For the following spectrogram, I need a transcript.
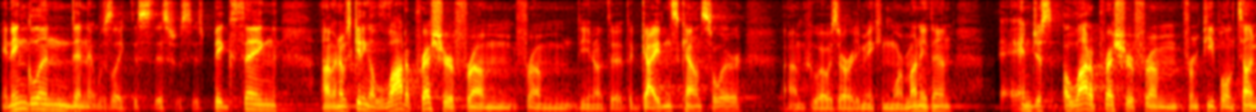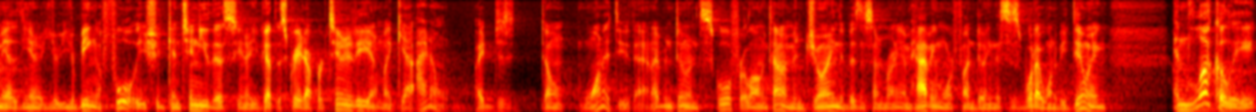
in England, and it was like this this was this big thing. Um, and I was getting a lot of pressure from from you know the the guidance counselor, um, who I was already making more money than, and just a lot of pressure from from people and telling me you know you're, you're being a fool. You should continue this. You know you've got this great opportunity. And I'm like, yeah, I don't. I just don't want to do that. I've been doing school for a long time. I'm enjoying the business I'm running. I'm having more fun doing this. is what I want to be doing. And luckily,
